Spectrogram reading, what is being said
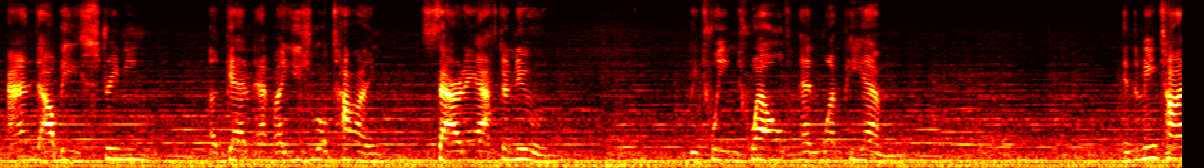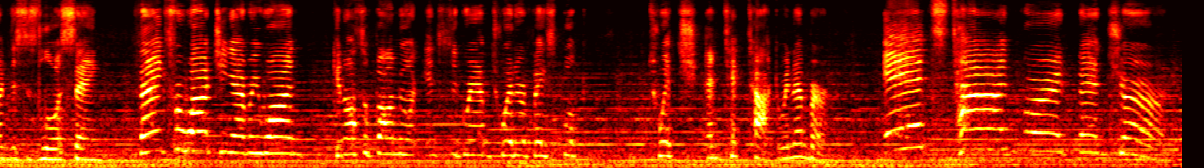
And I'll be streaming again at my usual time, Saturday afternoon, between 12 and 1 p.m. In the meantime, this is Lewis saying, Thanks for watching, everyone! You can also follow me on Instagram, Twitter, Facebook, Twitch, and TikTok. Remember, it's time for adventure!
